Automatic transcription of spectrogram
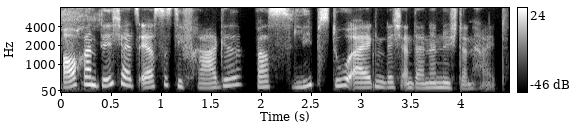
auch an dich als erstes die Frage, was liebst du eigentlich an deiner Nüchternheit?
